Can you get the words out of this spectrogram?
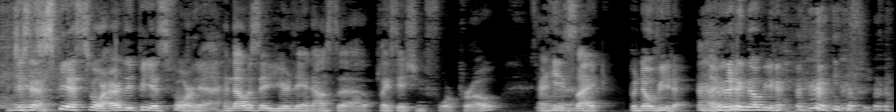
just, Yeah. just PS4 early PS4 Yeah. and that was the year they announced the PlayStation 4 Pro and he's Yeah. like but no Vita like literally no Vita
